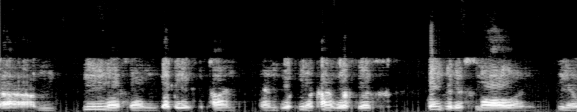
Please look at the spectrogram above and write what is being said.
um, meaningless and like a waste of time, and you know, kind of worthless things that are small and you know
